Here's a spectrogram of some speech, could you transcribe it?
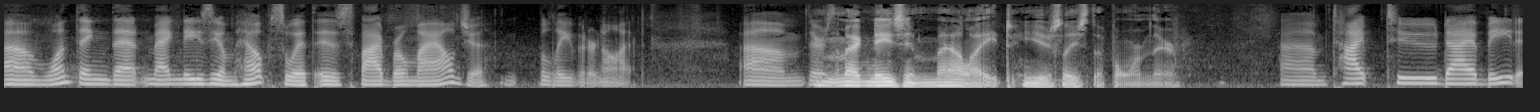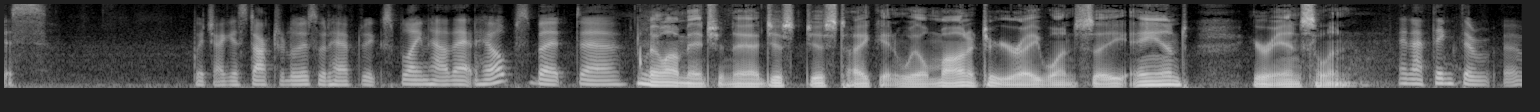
Um, one thing that magnesium helps with is fibromyalgia, believe it or not. Um, there's magnesium malate usually is the form there. Um, type two diabetes which I guess Dr. Lewis would have to explain how that helps. But uh, well, I mentioned that. Just just take it. and We'll monitor your A1C and your insulin. And I think the uh,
